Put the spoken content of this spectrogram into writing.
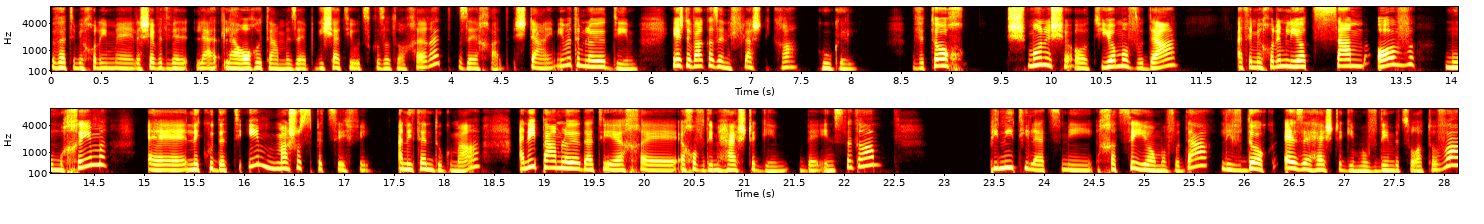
ואתם יכולים אה, לשבת ולערוך איתם איזה פגישת ייעוץ כזאת או אחרת, זה אחד. שתיים, אם אתם לא יודעים, יש דבר כזה נפלא שנקרא גוגל. ותוך שמונה שעות, יום עבודה, אתם יכולים להיות סם אוב מומחים אה, נקודתיים במשהו ספציפי. אני אתן דוגמה. אני פעם לא ידעתי איך, אה, איך עובדים השטגים באינסטגרם. פיניתי לעצמי חצי יום עבודה, לבדוק איזה השטגים עובדים בצורה טובה,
